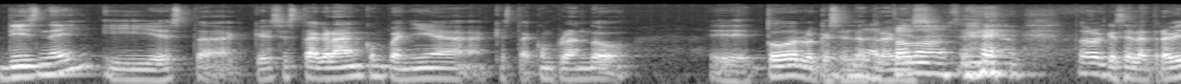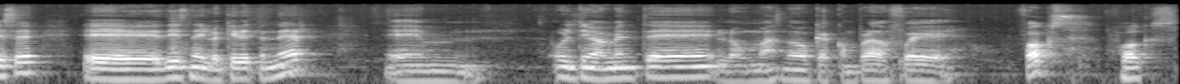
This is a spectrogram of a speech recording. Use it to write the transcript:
Disney y esta que es esta gran compañía que está comprando eh, todo lo que se le atraviese todo, sí. todo lo que se le atraviese eh, Disney lo quiere tener Em, últimamente lo más nuevo que ha comprado fue Fox Fox,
